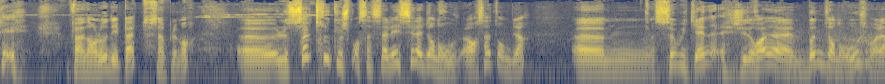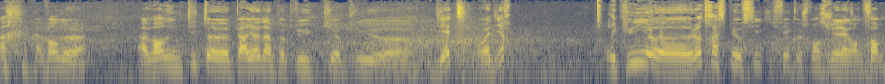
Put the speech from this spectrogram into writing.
enfin dans l'eau des pâtes tout simplement. le seul truc que je pense à saler, c'est la viande rouge. Alors ça tombe bien. Ce week-end, j'ai droit à une bonne viande rouge, voilà, avant de, avant une petite période un peu plus, plus diète, on va dire. Et puis euh, l'autre aspect aussi qui fait que je pense que j'ai la grande forme,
